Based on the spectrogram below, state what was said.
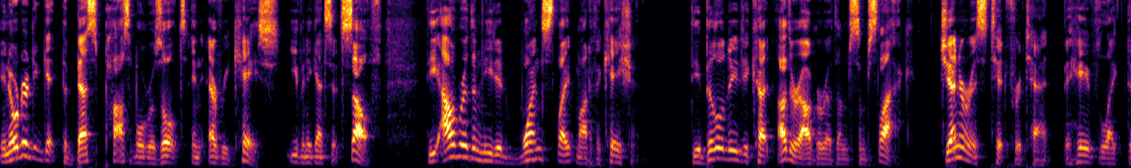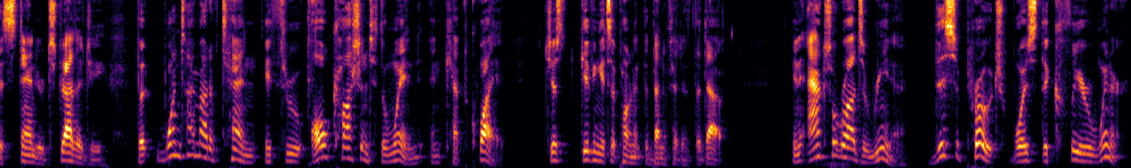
In order to get the best possible results in every case, even against itself, the algorithm needed one slight modification the ability to cut other algorithms some slack. Generous tit for tat behaved like the standard strategy, but one time out of ten, it threw all caution to the wind and kept quiet, just giving its opponent the benefit of the doubt. In Axelrod's arena, this approach was the clear winner.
